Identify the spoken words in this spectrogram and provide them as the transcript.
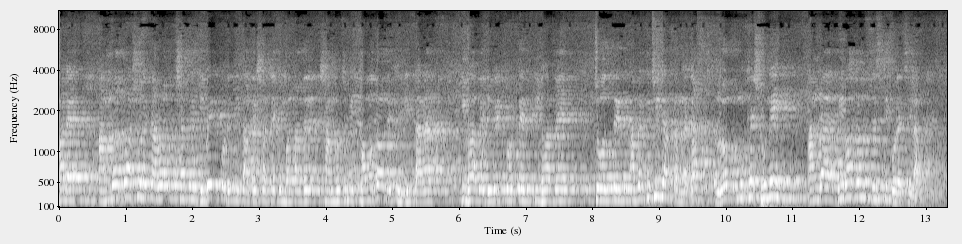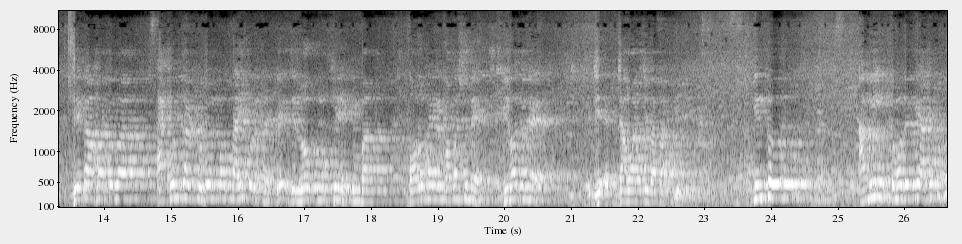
মানে আমরা তো আসলে কারোর সাথে ডিবেট করিনি, তাদের সাথে কিংবা তাদের সাংগঠনিক ক্ষমতাও দেখিনি, তারা কীভাবে ডিবেট করতেন, কীভাবে চলতেন, আমরা কিছুই জানতাম না। জাস্ট লোক মুখে শুনেই আমরা বিভাজন সৃষ্টি করেছিলাম। যেটা হয়তোবা এখনকার প্রজন্ম তাই করে থাকবে, যে লোক মুখে কিংবা বড় ভাইয়ের কথা শুনে বিভাজনে যাওয়ার যে ব্যাপারটি। কিন্তু আমি তোমাদেরকে এতটুকু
